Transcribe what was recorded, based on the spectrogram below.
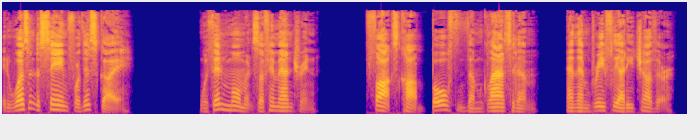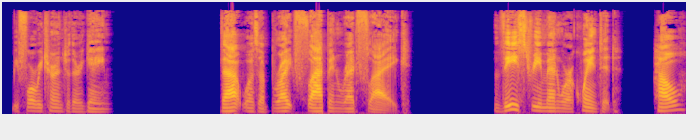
It wasn't the same for this guy. Within moments of him entering, Fox caught both of them glance at him and then briefly at each other before returning to their game. That was a bright flapping red flag. These three men were acquainted. How?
